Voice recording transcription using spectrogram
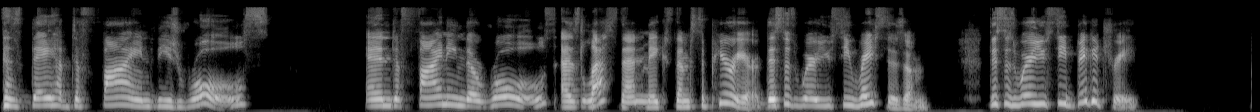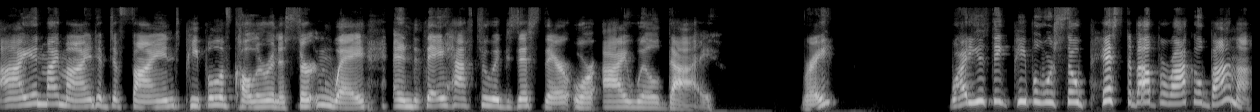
Because they have defined these roles and defining the roles as less than makes them superior. This is where you see racism. This is where you see bigotry. I, in my mind, have defined people of color in a certain way, and they have to exist there or I will die. Right? Why do you think people were so pissed about Barack Obama?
